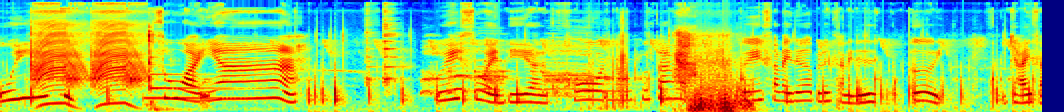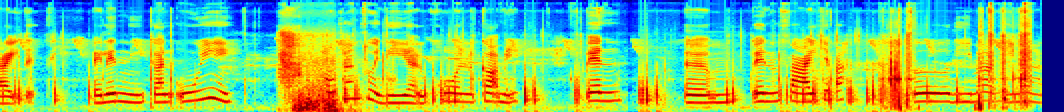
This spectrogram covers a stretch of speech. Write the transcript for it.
อุ้ยสวยอะ อุ้ยสวยดีอะทุกคนน้องเพิ่งสร้างแบบเฮ้ยสไลเดอร์ไปเลยสไลเดอร์เอ้ยใช่สไลเดอร์ไปเล่นนี้กันอุ้ยท้องช่างสวยดีอะทุกคนแล้วก็มีเป็นเอ่มเป็นทรายใช่ปะเออดีมากดีมาก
